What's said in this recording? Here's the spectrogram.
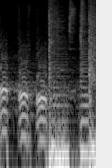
Uh-uh-uh.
